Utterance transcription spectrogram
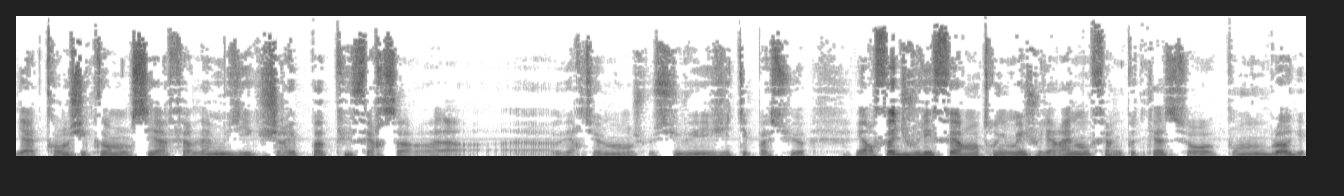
il y a, quand j'ai commencé à faire de la musique, j'aurais pas pu faire ça. Voilà. Euh, virtuellement, je me suis j'étais pas sûre. Et en fait, je voulais faire, entre guillemets, je voulais réellement faire une podcast sur, pour mon blog.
